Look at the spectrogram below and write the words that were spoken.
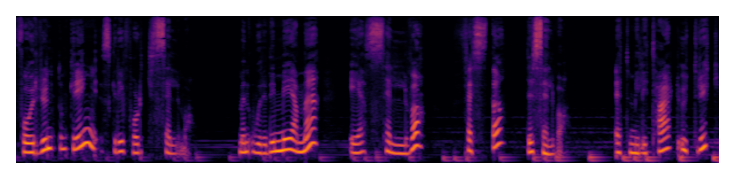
For rundt omkring skriver folk Selma, men ordet de mener er selva, festa de selva, et militært uttrykk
